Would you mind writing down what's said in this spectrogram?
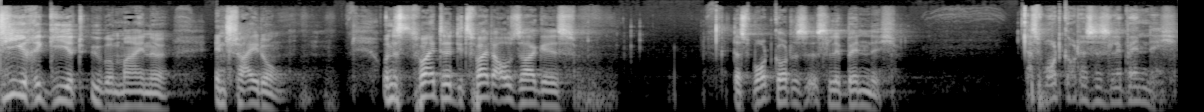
Die regiert über meine Entscheidung. Und das zweite, die zweite Aussage ist, das Wort Gottes ist lebendig. Das Wort Gottes ist lebendig.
